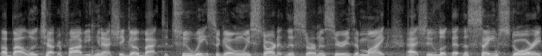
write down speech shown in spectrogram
about Luke chapter 5, you can actually go back to two weeks ago when we started this sermon series. And Mike actually looked at the same story,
